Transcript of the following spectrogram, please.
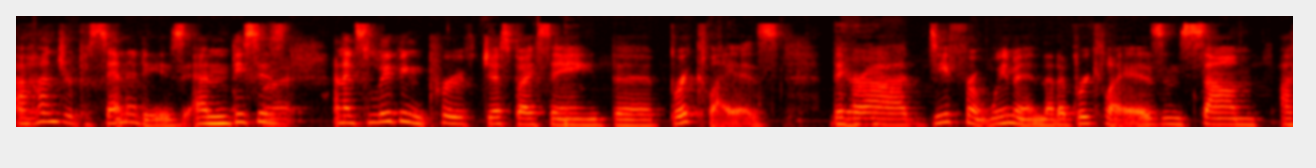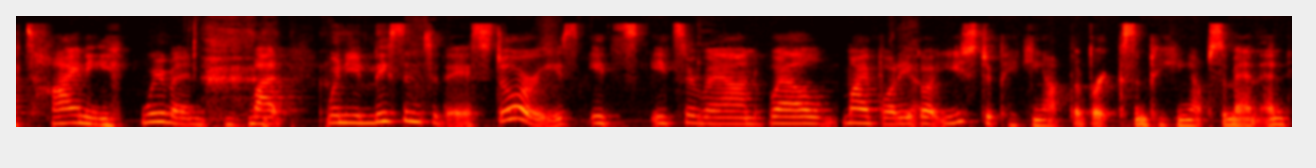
a hundred percent it is. And this is, right. and it's living proof just by seeing the bricklayers. There mm-hmm. are different women that are bricklayers and some are tiny women. But when you listen to their stories, it's, it's around, well, my body yeah. got used to picking up the bricks and picking up cement and,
